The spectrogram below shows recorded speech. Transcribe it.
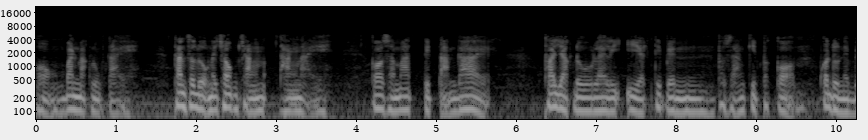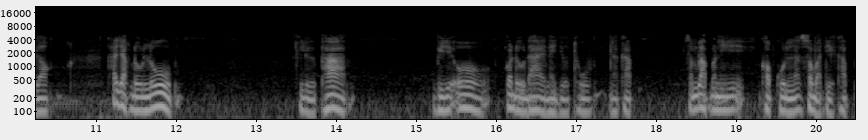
ของบ้านหมักลุงไต ท่านสะดวกในช่องทางทางไหน ก็สามารถติดตามได้ ถ้าอยากดูรายละเอียดที่เป็นภาษาอังกฤษประกอบ ก็ดูในบล็อก ถ้าอยากดูรูป หรือภาพวิดีโอก็ดูได้ใน YouTube นะครับสำหรับวันนี้ขอบคุณและสวัสดีครับ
